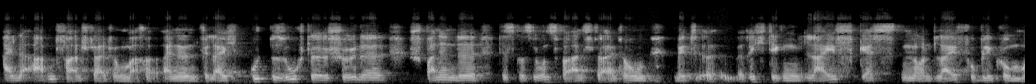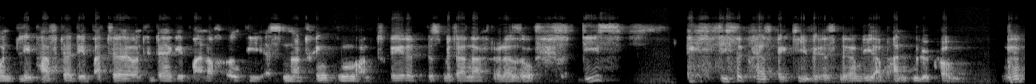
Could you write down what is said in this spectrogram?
eine Abendveranstaltung mache, eine vielleicht gut besuchte, schöne, spannende Diskussionsveranstaltung mit äh, richtigen Live-Gästen und Live-Publikum und lebhafter Debatte und hinterher geht man noch irgendwie essen und trinken und redet bis Mitternacht oder so. Dies, diese Perspektive ist mir irgendwie abhanden gekommen. Ne?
